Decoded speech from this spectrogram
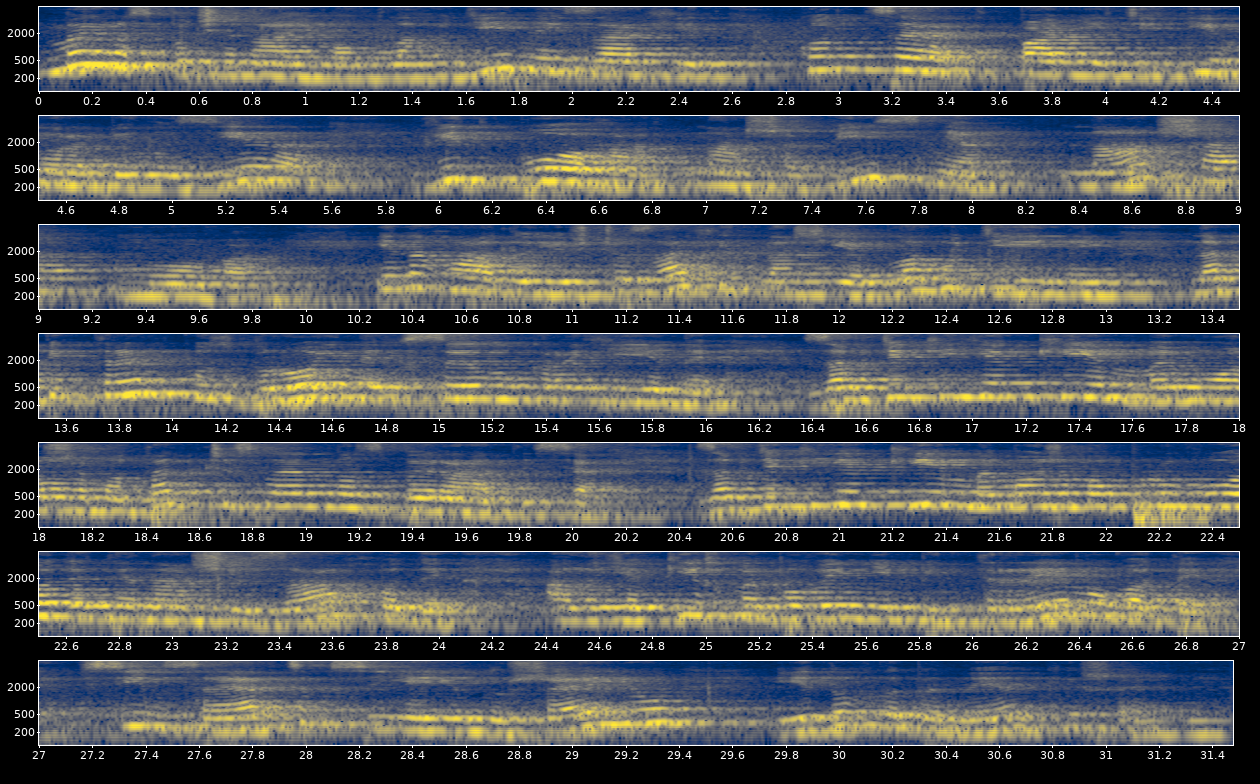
Ми розпочинаємо благодійний захід, концерт пам'яті Ігора Білозіра від Бога наша пісня, наша мова. І нагадую, що захід наш є благодійний на підтримку Збройних сил України, завдяки яким ми можемо так численно збиратися, завдяки яким ми можемо проводити наші заходи, але яких ми повинні підтримувати всім серцем, всією душею і до глибини кишені.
